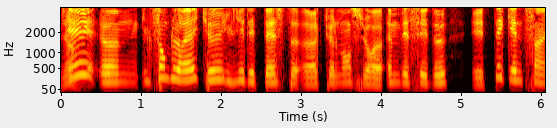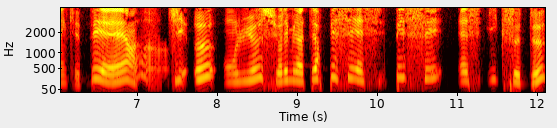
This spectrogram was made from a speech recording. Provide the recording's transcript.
Et euh, il semblerait qu'il y ait des tests euh, actuellement sur euh, MVC2 et Tekken 5 DR Ah. qui eux ont lieu sur l'émulateur PCS, PCSX2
